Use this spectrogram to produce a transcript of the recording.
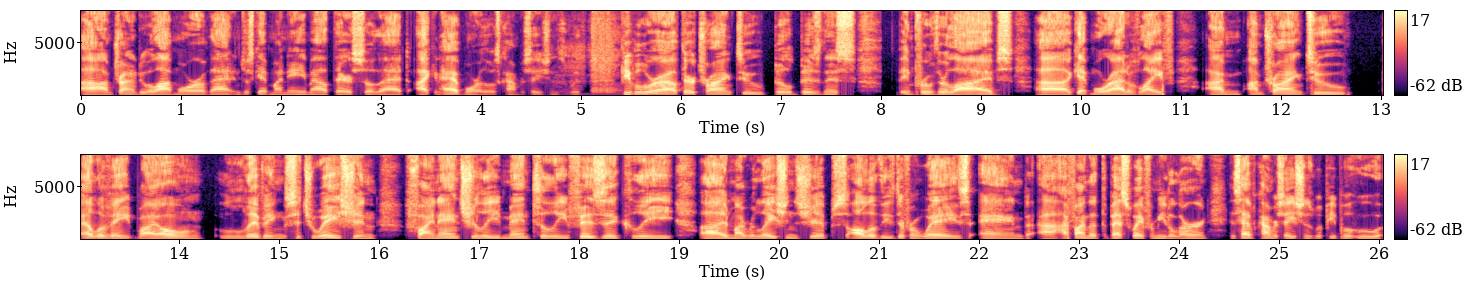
Uh, I'm trying to do a lot more of that and just get my name out there so that I can have more of those conversations with people who are out there trying to build business, improve their lives, uh, get more out of life. I'm I'm trying to elevate my own living situation financially mentally physically uh, in my relationships all of these different ways and uh, i find that the best way for me to learn is have conversations with people who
